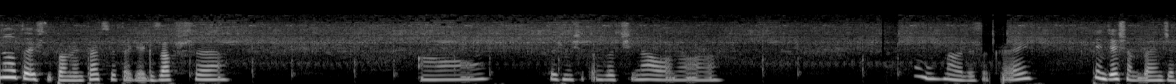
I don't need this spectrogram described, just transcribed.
No to jeśli pamiętacie, tak jak zawsze. O, coś mi się tam zacinało, no ale. No, nawet jest ok. 50 będzie.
